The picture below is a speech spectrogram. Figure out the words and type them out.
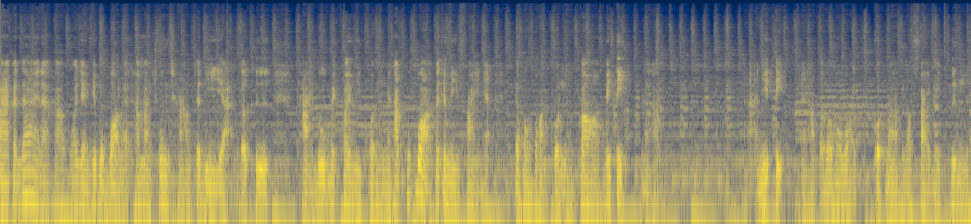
มากันได้นะครับเพราะอย่างที่ผมบอกแหละถ้ามาช่วงเช้าจะดีอย่างก็คือถ่ายรูปไม่ค่อยมีคนนะครับทุกบอร์ดก็จะมีไฟเนี่ยแต่บางบอร์ดกดแล้วก็ไม่ติดนะครับ อันนี้ติดนะครับ แต่ว่าบางบอร์ดกดมาแล้วไฟไม่ขึ้นเลย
